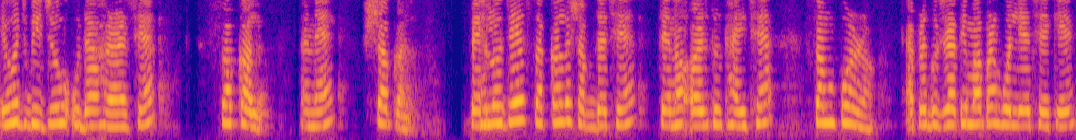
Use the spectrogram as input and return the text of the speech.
એવું જ બીજું ઉદાહરણ છે, સકલ અને શકલ. પહેલો જે સકલ શબ્દ છે, તેનો અર્થ થાય છે સંપૂર્ણ. આપણે ગુજરાતીમાં પણ બોલીએ છીએ કે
